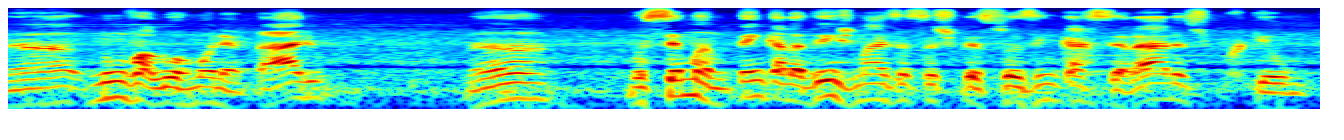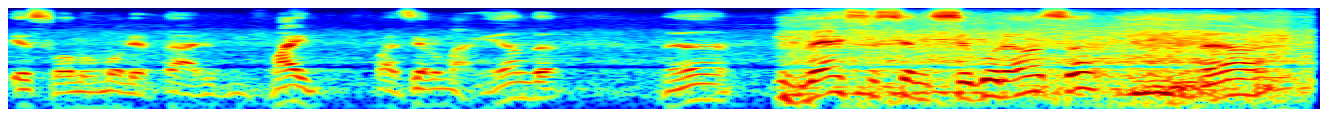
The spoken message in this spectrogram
né, num valor monetário, né, você mantém cada vez mais essas pessoas encarceradas, porque esse valor monetário vai fazer uma renda, né, investe-se em segurança, né,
